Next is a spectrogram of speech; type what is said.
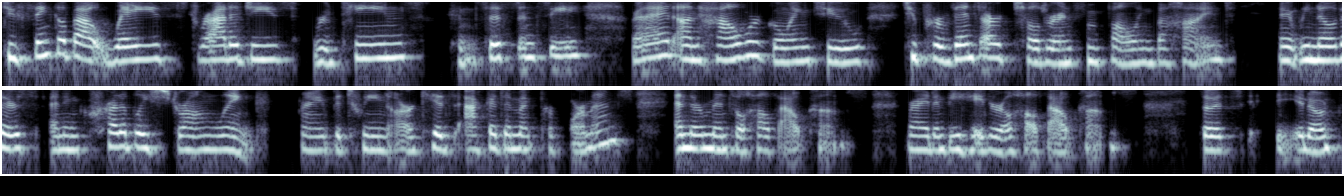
to think about ways strategies routines consistency right on how we're going to to prevent our children from falling behind right? We know there's an incredibly strong link right between our kids academic performance and their mental health outcomes right and behavioral health outcomes. So it's you know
